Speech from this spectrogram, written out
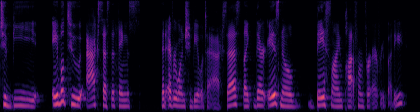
to be able to access the things that everyone should be able to access. Like there is no baseline platform for everybody.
